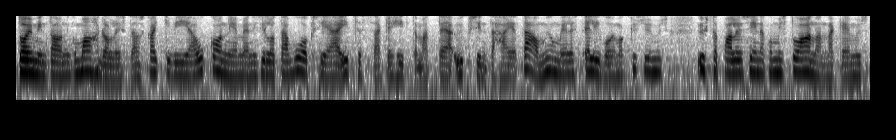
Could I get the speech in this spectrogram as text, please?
toiminta on niin mahdollista. Jos kaikki viiää Ukonniemeen, niin silloin tämä vuoksi jää itsessään kehittämättä ja yksin tähän. Ja tämä on minun mielestä elinvoimakysymys yhtä paljon siinä kuin mistä Annan näkemys,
